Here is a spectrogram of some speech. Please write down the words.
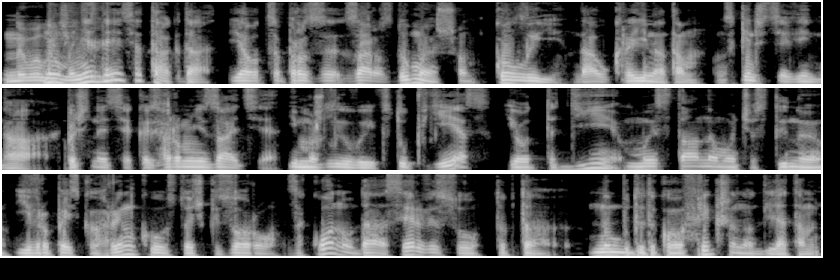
невеличкий. Ну, мені здається, так, да. Я от це про зараз думаю, що коли да, Україна там закінчиться війна, почнеться якась гармонізація і можливий вступ в ЄС, і от тоді ми станемо частиною європейського ринку з точки зору закону, да, сервісу, тобто не буде такого фрікшену для там.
